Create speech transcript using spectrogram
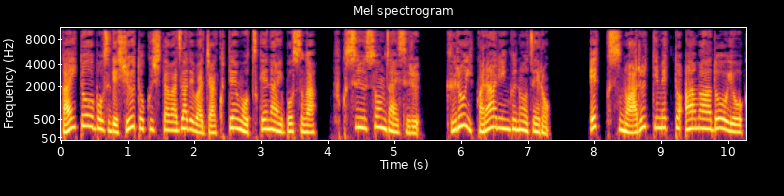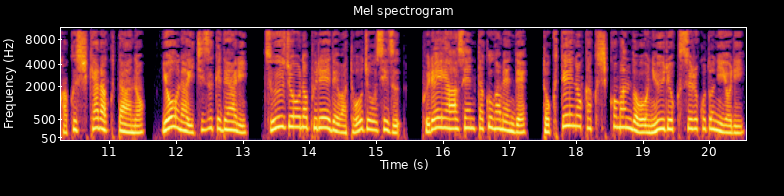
該当ボスで習得した技では弱点をつけないボスが複数存在する。黒いカラーリングのゼロ。X のアルティメットアーマー同様隠しキャラクターのような位置づけであり、通常のプレイでは登場せず、プレイヤー選択画面で特定の隠しコマンドを入力することにより、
